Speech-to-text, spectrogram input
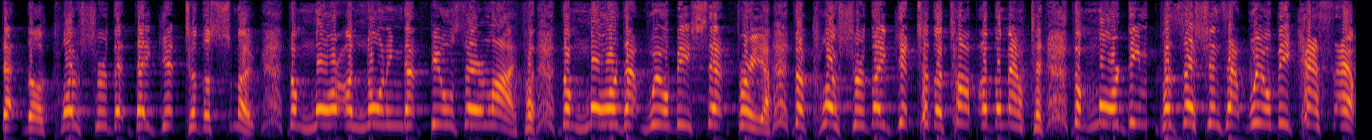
that the closer that they get to the smoke, the more anointing that fills their life, the more that will be set free. The closer they get to the top of the mountain, the more demon possessions that will be cast out.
